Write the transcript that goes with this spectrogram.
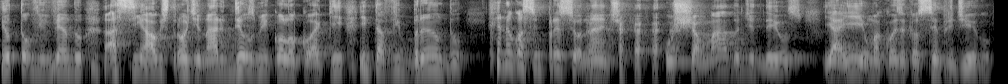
eu estou vivendo assim algo extraordinário, Deus me colocou aqui e está vibrando. É um negócio impressionante, o chamado de Deus. E aí, uma coisa que eu sempre digo:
